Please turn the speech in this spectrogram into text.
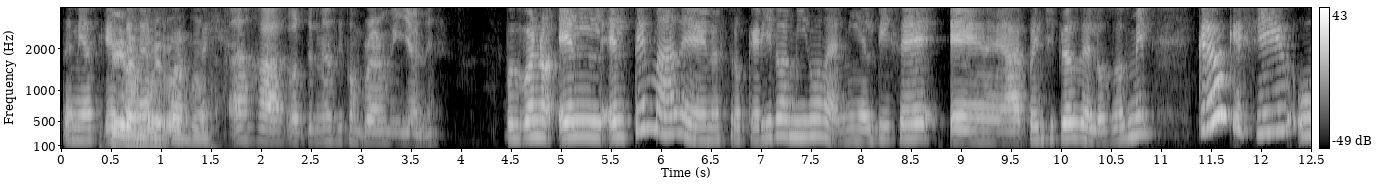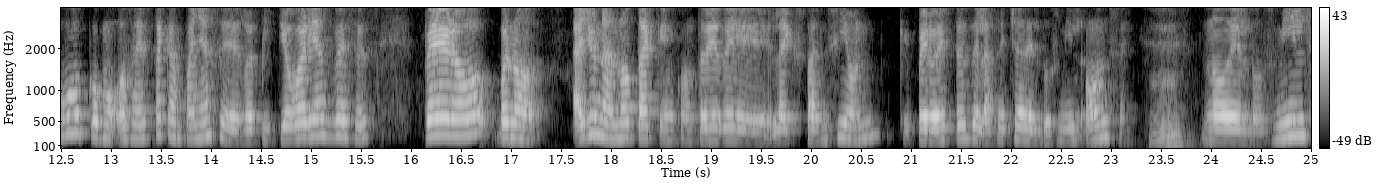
Tenías que tener suerte. Ajá, o tenías que comprar millones. Pues bueno, el, tema de nuestro querido amigo Daniel dice eh, a principios de los 2000. Creo que sí hubo como, o sea, esta campaña se repitió varias veces, pero bueno, hay una nota que encontré de la expansión pero esta es de la fecha del 2011, mm. no del 2000,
